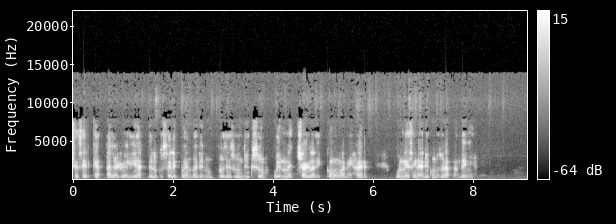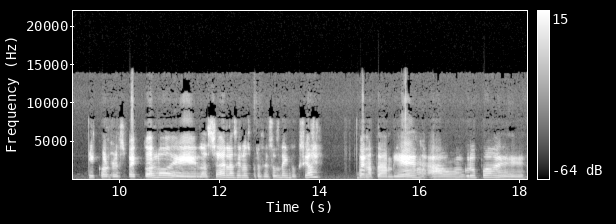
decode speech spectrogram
se acerca a la realidad de lo que usted le pueden dar en un proceso de inducción o en una charla de cómo manejar un escenario como es una pandemia. Y con respecto a lo de las charlas y los procesos de inducción, Bueno, también a un grupo de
